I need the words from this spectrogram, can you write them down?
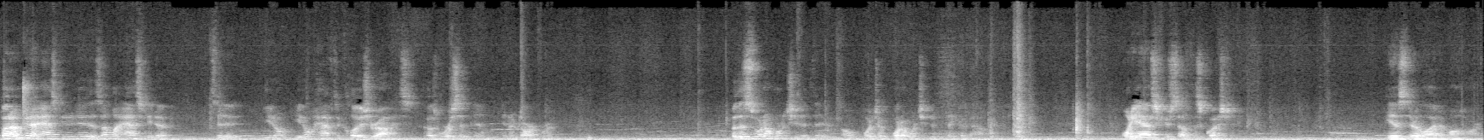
But I'm going to ask you to do this. I'm going to ask you to, to you don't you don't have to close your eyes because we're sitting in, in a dark room. But this is what I want you to think. Uh, what, what I want you to think about. I want you to ask yourself this question: Is there light in my heart?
